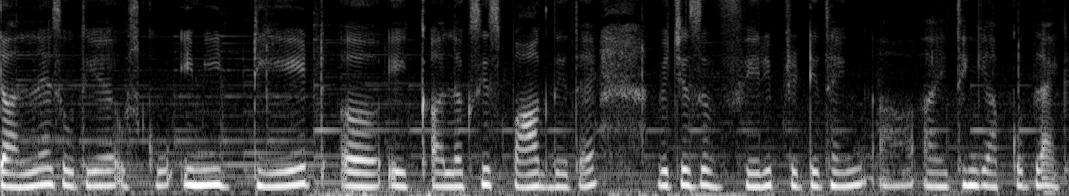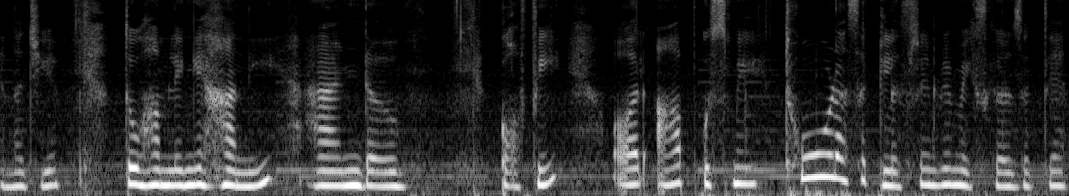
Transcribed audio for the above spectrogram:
डलनेस होती है, उसको इमीडिएट एक अलग सी स्पार्क देता है which is a very pretty thing I think ये आपको अप्लाई करना चाहिए। तो हम लेंगे हनी एंड कॉफ़ी और आप उसमें थोड़ा सा ग्लिसरिन भी मिक्स कर सकते हैं।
